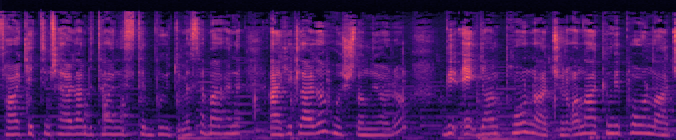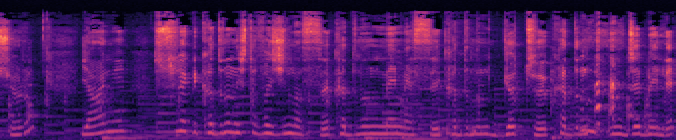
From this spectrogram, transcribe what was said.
fark ettiğim şeylerden bir tanesi de buydu. Mesela ben hani erkeklerden hoşlanıyorum. Bir e, yani porno açıyorum. Ana akım bir porno açıyorum. Yani sürekli kadının işte vajinası, kadının memesi, kadının götü, kadının ince beli.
